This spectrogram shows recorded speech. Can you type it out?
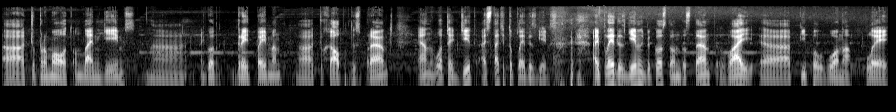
uh, to promote online games. Uh, I got great payment uh, to help this brand. And what I did, I started to play these games. I play these games because to understand why uh, people wanna play.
